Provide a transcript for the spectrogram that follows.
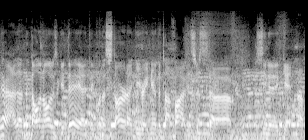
yeah, I think all in all, it was a good day. I think with a start, I'd be right near the top five. It's just um, just need to get up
